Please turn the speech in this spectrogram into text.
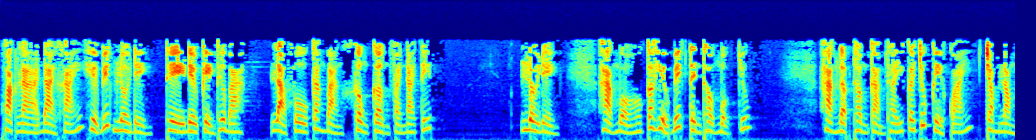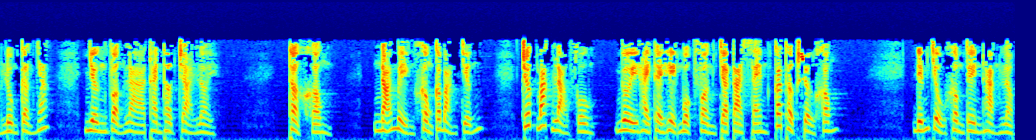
hoặc là đại khái hiểu biết lôi điện, thì điều kiện thứ ba là phù căn bản không cần phải nói tiếp. Lôi điện, hạng mộ có hiểu biết tinh thông một chút. Hạng lập thầm cảm thấy có chút kỳ quái, trong lòng luôn cân nhắc, nhưng vẫn là thành thật trả lời. Thật không? Nói miệng không có bằng chứng. Trước mắt lão phu, người hãy thể hiện một phần cho ta xem có thật sự không? Điểm chủ không tin hàng lập,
